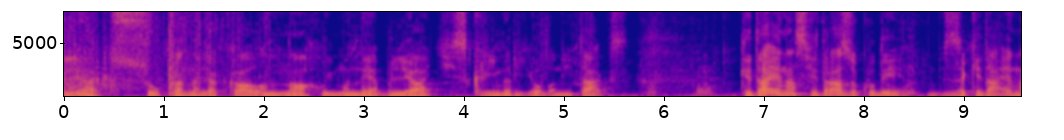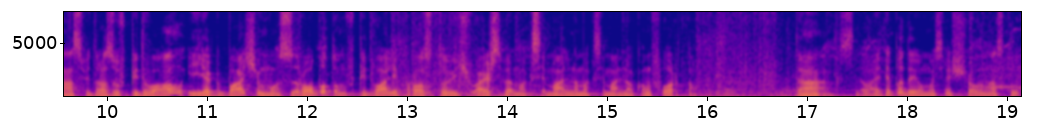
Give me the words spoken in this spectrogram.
Блять, сука, налякало нахуй мене, блять. Скрімер йобаний. Так. Кидає нас відразу куди? Закидає нас відразу в підвал, і як бачимо, з роботом в підвалі просто відчуваєш себе максимально, максимально комфортно. Так, давайте подивимося, що в нас тут.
